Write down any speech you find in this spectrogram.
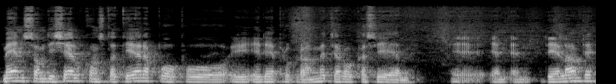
Men som de själv konstaterar på, på, i, i det programmet, jag råkar se en en, en del av det.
